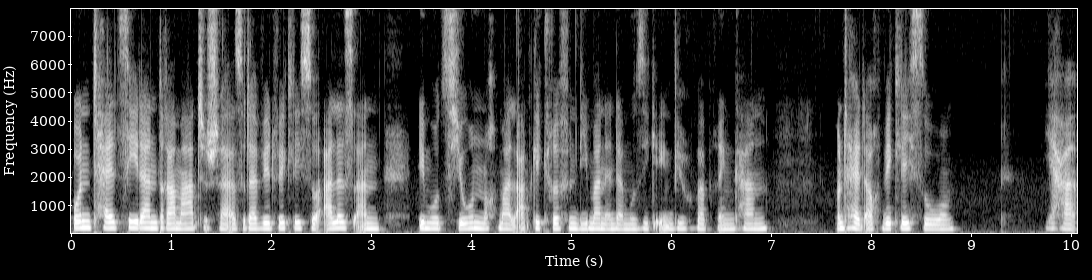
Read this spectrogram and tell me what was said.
Und Teil C dann dramatischer. Also da wird wirklich so alles an Emotionen nochmal abgegriffen, die man in der Musik irgendwie rüberbringen kann. Und halt auch wirklich so, ja,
